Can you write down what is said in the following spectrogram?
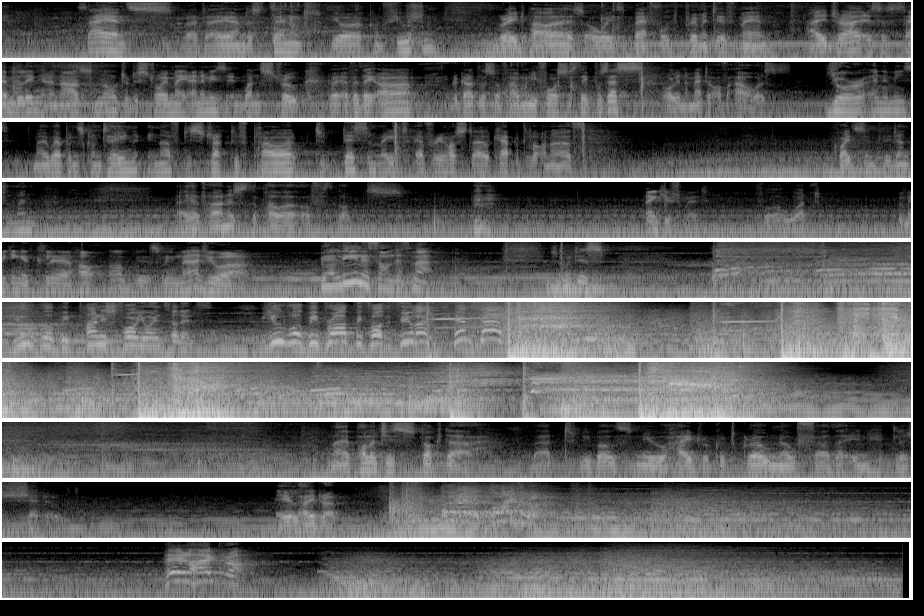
Science, but I understand your confusion. Great power has always baffled primitive men. Hydra is assembling an arsenal to destroy my enemies in one stroke, wherever they are, regardless of how many forces they possess, all in a matter of hours. Your enemies? My weapons contain enough destructive power to decimate every hostile capital on Earth. Quite simply, gentlemen, I have harnessed the power of the gods. Thank you, Schmidt, For what? for making it clear how obviously mad you are. Berlin is on this map. So it is. You will be punished for your insolence. You will be brought before the Führer himself! My apologies, Doctor, but we both knew Hydra could grow no further in Hitler's shadow. Hail Hydra! Hydra!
